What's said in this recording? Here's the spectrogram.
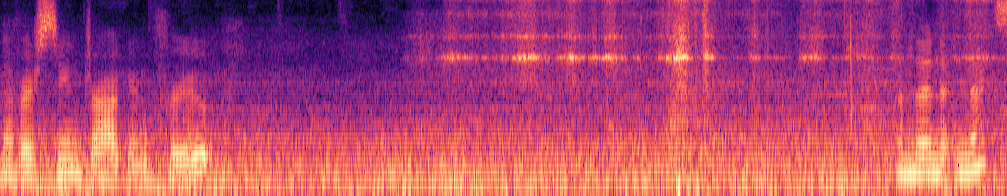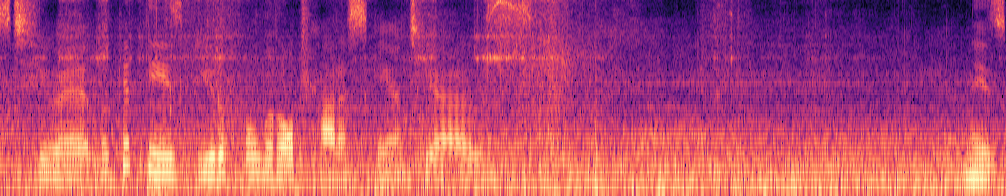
Never seen dragon fruit. And then next to it, look at these beautiful little Tradescantias. And these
